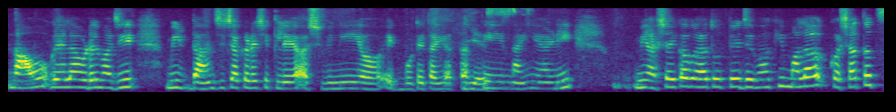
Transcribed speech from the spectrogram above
नाव घ्यायला आवडेल माझी मी डान्स हिच्याकडे शिकले अश्विनी अ, एकबोटे ताई आता. ती नाही आहे आणि मी अशा एका वयात होते जेव्हा की मला कशातच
